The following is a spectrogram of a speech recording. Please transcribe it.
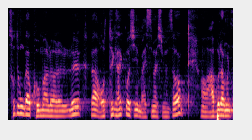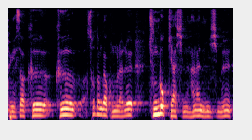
소돔과 고모라가 어떻게 할 것이 말씀하시면서 어, 아브라함을 통해서 그, 그 소돔과 고모라를 중복케 하시는 하나님이심을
